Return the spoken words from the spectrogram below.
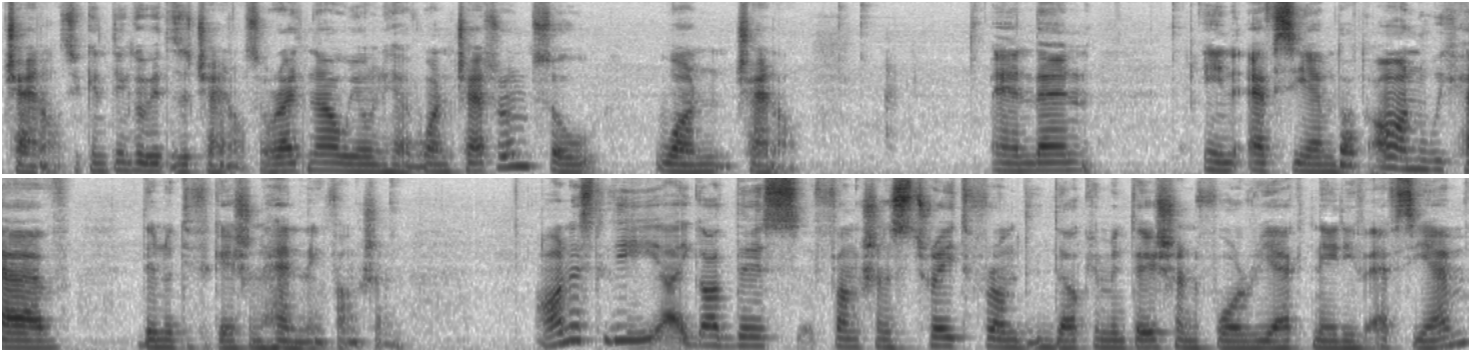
channels. You can think of it as a channel. So right now we only have one chat room, so one channel. And then in fcm.on we have the notification handling function. Honestly, I got this function straight from the documentation for React Native FCM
